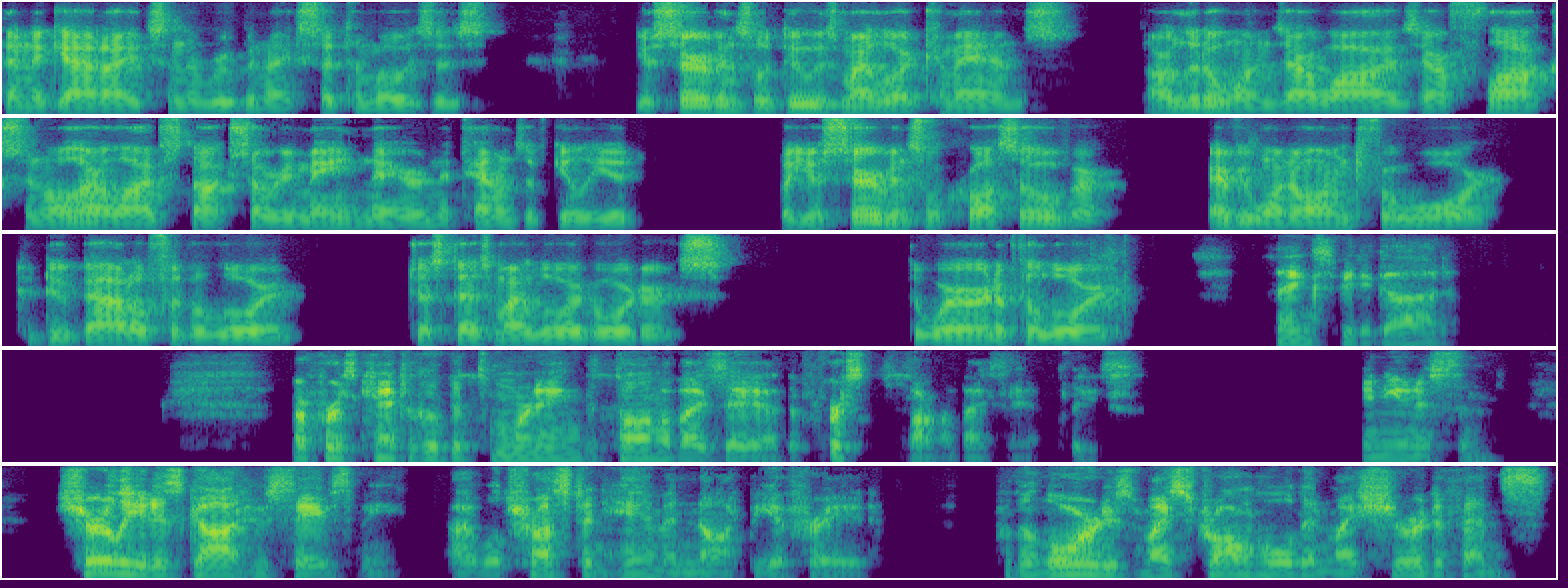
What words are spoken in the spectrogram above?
Then the Gadites and the Reubenites said to Moses, Your servants will do as my Lord commands. Our little ones, our wives, our flocks, and all our livestock shall remain there in the towns of Gilead. But your servants will cross over, everyone armed for war, to do battle for the Lord, just as my Lord orders. The word of the Lord. Thanks be to God. Our first canticle this morning, the Song of Isaiah, the first Song of Isaiah, please. In unison. Surely it is God who saves me. I will trust in him and not be afraid. For the Lord is my stronghold and my sure defense,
